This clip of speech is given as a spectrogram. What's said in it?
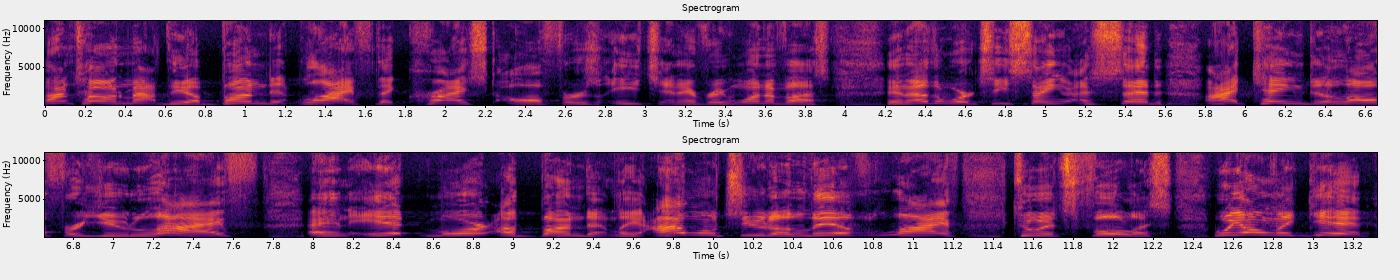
I'm talking about the abundant life that Christ offers each and every one of us. In other words, he's saying I said, I came to offer you life and it more abundantly. I want you to live life to its fullest. We only get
